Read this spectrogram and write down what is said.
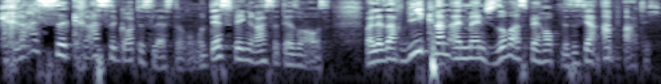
krasse, krasse Gotteslästerung. Und deswegen rastet er so aus. Weil er sagt, wie kann ein Mensch sowas behaupten? Das ist ja abartig.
